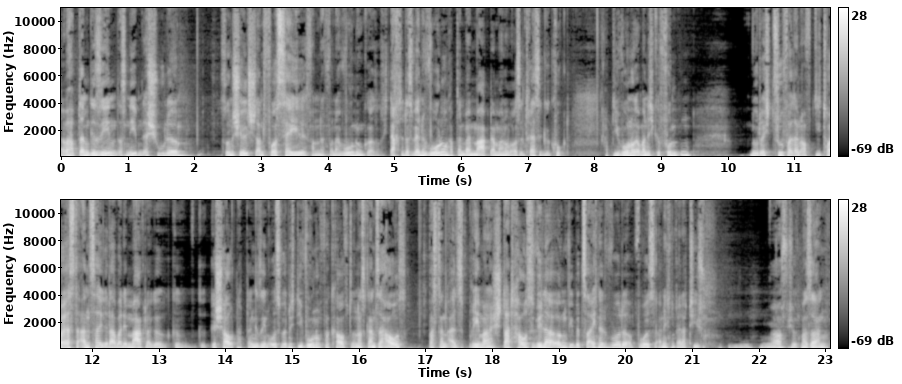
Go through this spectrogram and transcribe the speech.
Aber habe dann gesehen, dass neben der Schule so ein Schild stand for sale von, von einer Wohnung. Also ich dachte, das wäre eine Wohnung, habe dann beim Makler mal nur aus Interesse geguckt, habe die Wohnung aber nicht gefunden. Nur durch Zufall dann auf die teuerste Anzeige da bei dem Makler ge ge geschaut und habe dann gesehen, oh, es wird nicht die Wohnung verkauft, sondern das ganze Haus, was dann als Bremer Stadthaus Villa irgendwie bezeichnet wurde, obwohl es eigentlich ein relativ, ja, ich würde mal sagen,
